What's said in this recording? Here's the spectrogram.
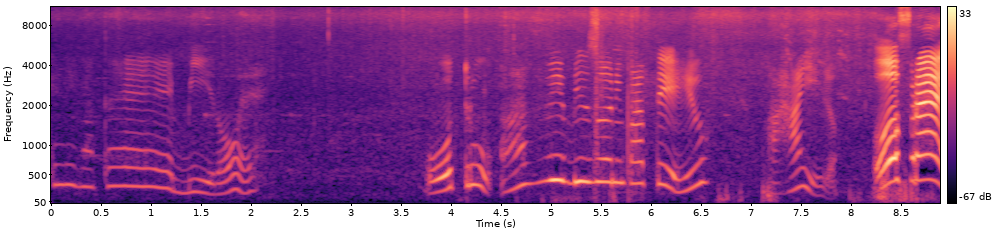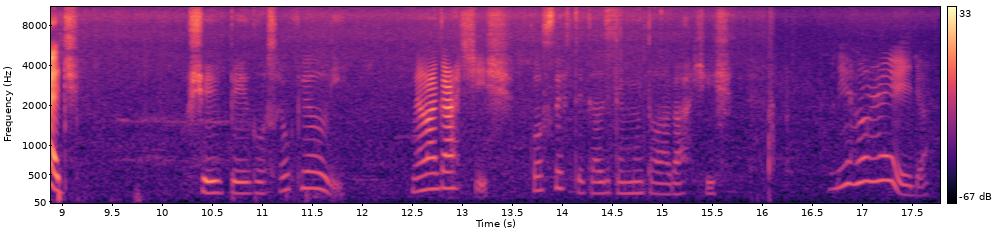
Ele vai até biró, é? Outro. Ave besouro empatei, viu? Ah, ele, ó. Ô, Fred! O cheio pegou sei o que ali. Minha lagartixa. Com certeza ali tem muita lagartixa. E arranha ele, ó.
